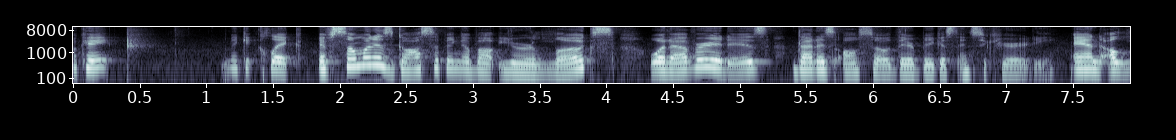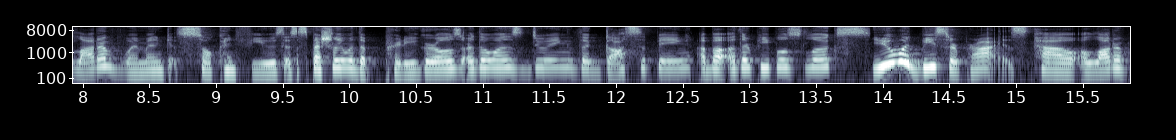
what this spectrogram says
Okay? Make it click. If someone is gossiping about your looks, whatever it is, that is also their biggest insecurity. And a lot of women get so confused, especially when the pretty girls are the ones doing the gossiping about other people's looks. You would be surprised how a lot of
